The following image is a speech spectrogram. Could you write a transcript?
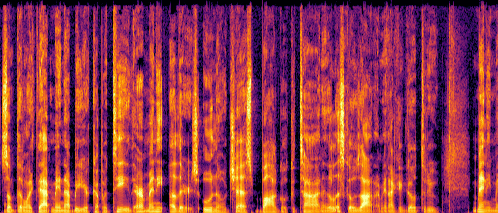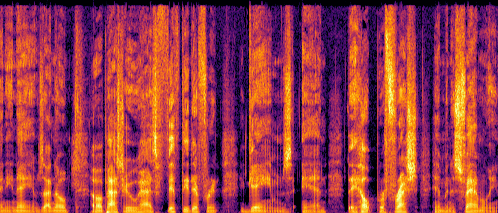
something like that may not be your cup of tea. There are many others: Uno, chess, Boggle, Catan, and the list goes on. I mean, I could go through many, many names. I know of a pastor who has 50 different games, and they help refresh him and his family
